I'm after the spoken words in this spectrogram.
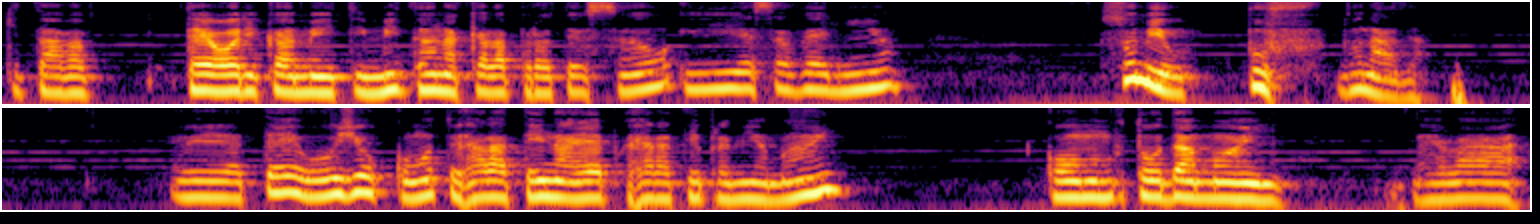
que estava teoricamente me dando aquela proteção e essa velhinha sumiu, puf, do nada. É, até hoje eu conto, eu relatei na época, relatei para minha mãe, como toda mãe, ela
